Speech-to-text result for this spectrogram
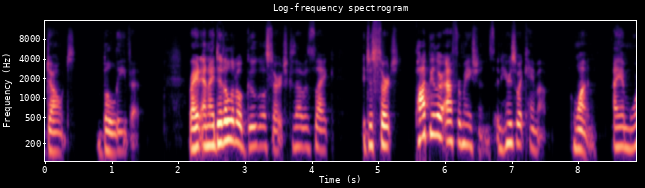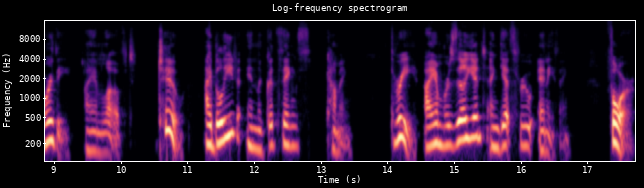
don't believe it, right? And I did a little Google search because I was like, I just searched popular affirmations, and here's what came up one, I am worthy, I am loved. Two, I believe in the good things coming. Three, I am resilient and get through anything. Four,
